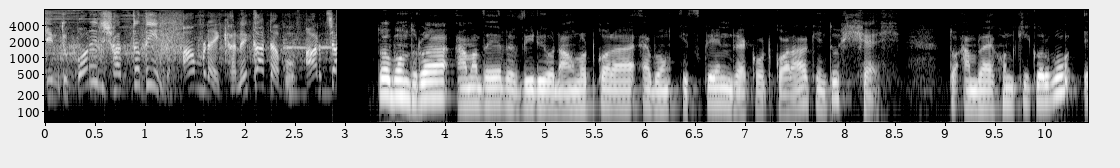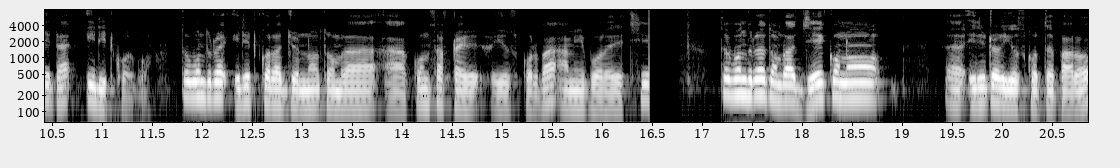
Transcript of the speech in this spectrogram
কিন্তু পরের সাতটা দিন আমরা এখানে কাটাবো। আর তো বন্ধুরা আমাদের ভিডিও ডাউনলোড করা এবং স্ক্রিন রেকর্ড করা কিন্তু শেষ। তো আমরা এখন কি করব? এটা এডিট করব। তো বন্ধুরা এডিট করার জন্য তোমরা কোন সফটওয়্যার ইউজ করবা আমি বলে দিচ্ছি। তো বন্ধুরা তোমরা যে কোনো এডিটর ইউজ করতে পারো।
